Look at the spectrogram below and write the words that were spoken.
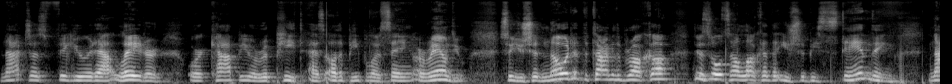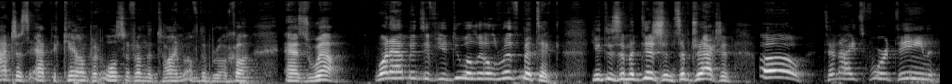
not just figure it out later or copy or repeat as other people are saying around you. So you should know it at the time of the bracha. There's also halacha that you should be standing, not just at the count, but also from the time of the bracha as well. What happens if you do a little arithmetic? You do some addition, subtraction. Oh, tonight's 14.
